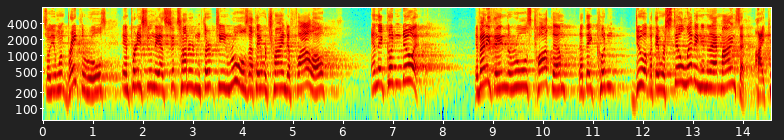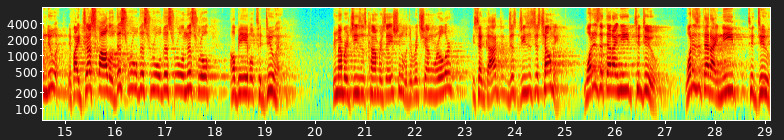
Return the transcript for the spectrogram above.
so you wouldn't break the rules. And pretty soon they had 613 rules that they were trying to follow and they couldn't do it. If anything, the rules taught them that they couldn't do it, but they were still living into that mindset. I can do it. If I just follow this rule, this rule, this rule, and this rule, I'll be able to do it. Remember Jesus' conversation with the rich young ruler? He said, God, just Jesus, just tell me, what is it that I need to do? What is it that I need to do?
